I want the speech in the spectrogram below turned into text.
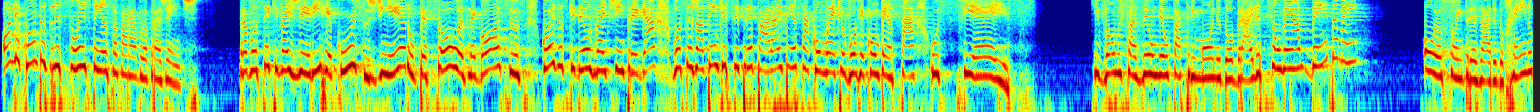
Olha quantas lições tem essa parábola para a gente. Para você que vai gerir recursos, dinheiro, pessoas, negócios, coisas que Deus vai te entregar, você já tem que se preparar e pensar como é que eu vou recompensar os fiéis que vão me fazer o meu patrimônio dobrar. Eles precisam ganhar bem também. Ou eu sou empresário do reino,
